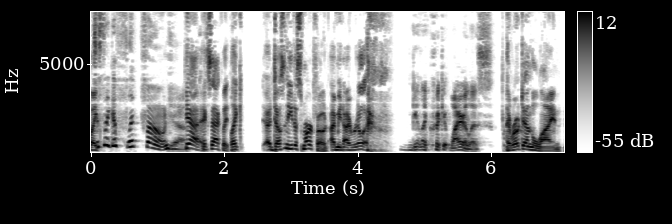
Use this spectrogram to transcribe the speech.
Like just like a flip phone. Yeah, yeah exactly. Like it doesn't need a smartphone. I mean, I really get like Cricket Wireless. I wrote down the line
